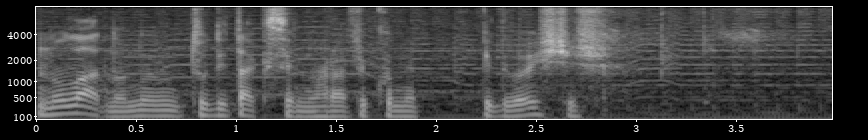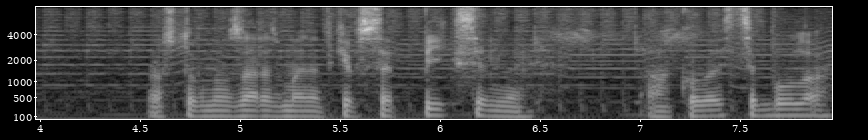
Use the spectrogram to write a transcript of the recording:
Ну ладно, ну тут і так сильно графіку не підвищиш. Просто воно зараз в мене таке все піксельне. А колись це була,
